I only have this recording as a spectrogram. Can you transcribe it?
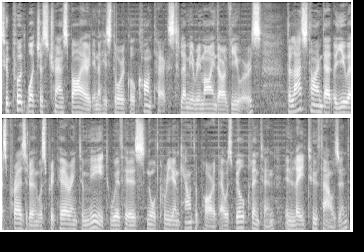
To put what just transpired in a historical context, let me remind our viewers. The last time that a US president was preparing to meet with his North Korean counterpart, that was Bill Clinton in late 2000,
